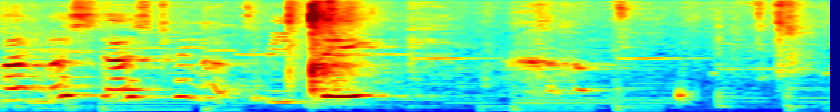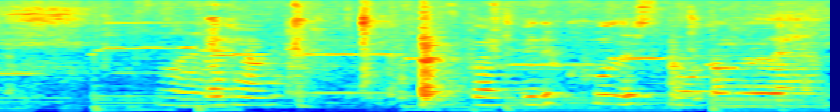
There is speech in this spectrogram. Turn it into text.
My mustache turned out to be fake. It happened. It's going to be the coolest gold on the land.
